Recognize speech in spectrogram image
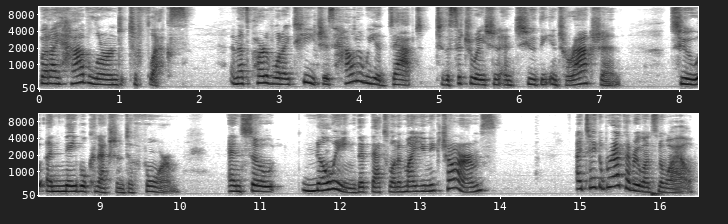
but I have learned to flex. And that's part of what I teach is how do we adapt to the situation and to the interaction to enable connection to form. And so knowing that that's one of my unique charms, I take a breath every once in a while.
